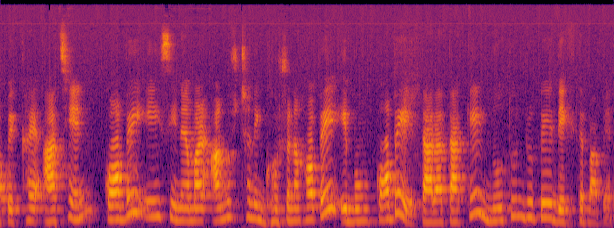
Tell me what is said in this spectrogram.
অপেক্ষায় আছেন কবে এই সিনেমার আনুষ্ঠানিক ঘোষণা হবে এবং কবে তারা তাকে নতুন রূপে দেখতে পাবেন।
